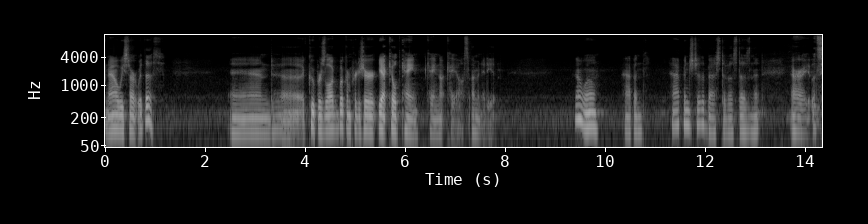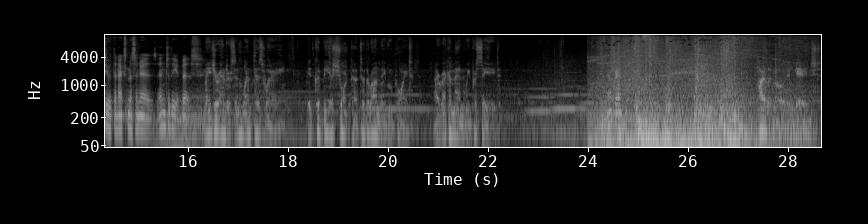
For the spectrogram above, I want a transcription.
now we start with this. And uh, Cooper's logbook, I'm pretty sure. Yeah, killed Kane. Kane, not Chaos. I'm an idiot. Oh well, happens. Happens to the best of us, doesn't it? Alright, let's see what the next mission is. Into the Abyss. Major Anderson went this way. It could be a shortcut to the rendezvous point. I recommend we proceed. Okay. Pilot mode engaged.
